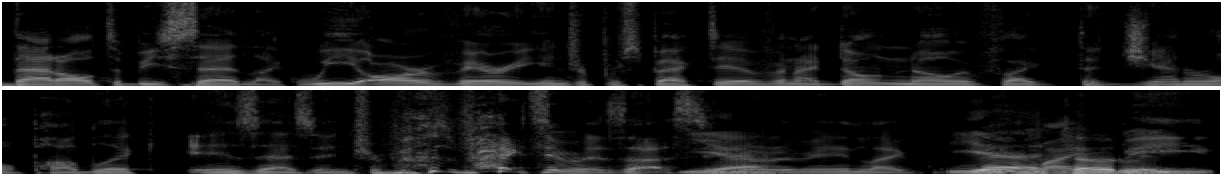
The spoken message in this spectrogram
that all to be said, like we are very introspective, and I don't know if like the general public is as introspective as us. Yeah. You know what I mean? Like, we Yeah, might totally. Be,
